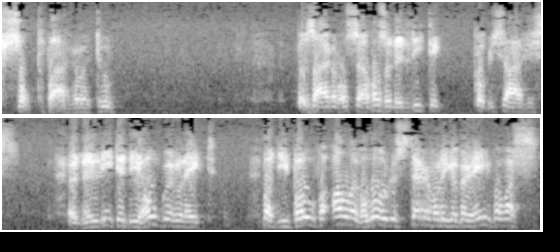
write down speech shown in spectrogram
zot waren we toen. We zagen onszelf als een elite, commissaris. Een elite die honger leed, maar die boven alle gewone stervelingen verheven was.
